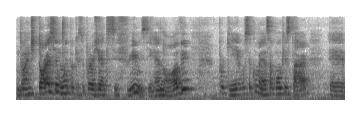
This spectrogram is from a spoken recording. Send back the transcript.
Então a gente torce muito para que esse projeto se firme, se renove, porque você começa a conquistar é,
